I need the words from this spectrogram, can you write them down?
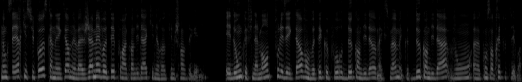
Donc, c'est-à-dire qu'ils supposent qu'un électeur ne va jamais voter pour un candidat qui n'aura aucune chance de gagner. Et donc, finalement, tous les électeurs vont voter que pour deux candidats au maximum et que deux candidats vont euh, concentrer toutes les voix.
